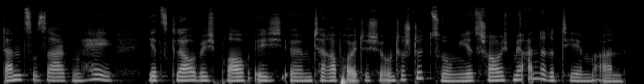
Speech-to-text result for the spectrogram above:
Dann zu sagen, hey, jetzt glaube ich, brauche ich ähm, therapeutische Unterstützung. Jetzt schaue ich mir andere Themen an.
